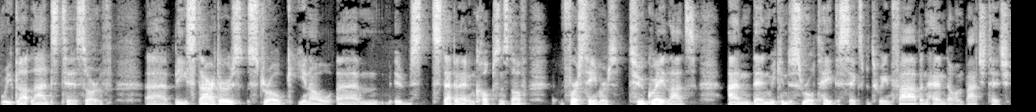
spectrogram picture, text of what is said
We've got lads to sort of uh, be starters, stroke, you know, um, stepping out in cups and stuff first teamers, two great lads, and then we can just rotate the six between Fab and Hendo and Bajcetic.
